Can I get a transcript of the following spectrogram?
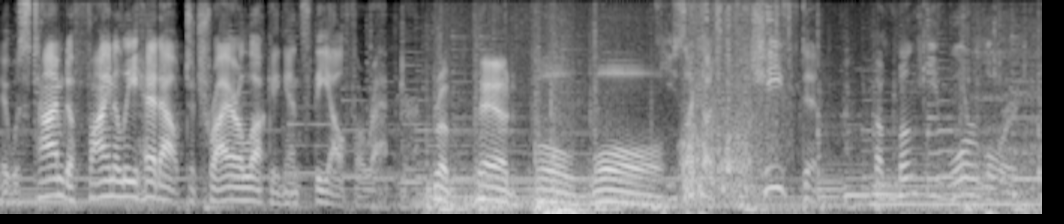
It was time to finally head out to try our luck against the Alpha Raptor. Prepared for war. He's like a chieftain, a monkey warlord.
